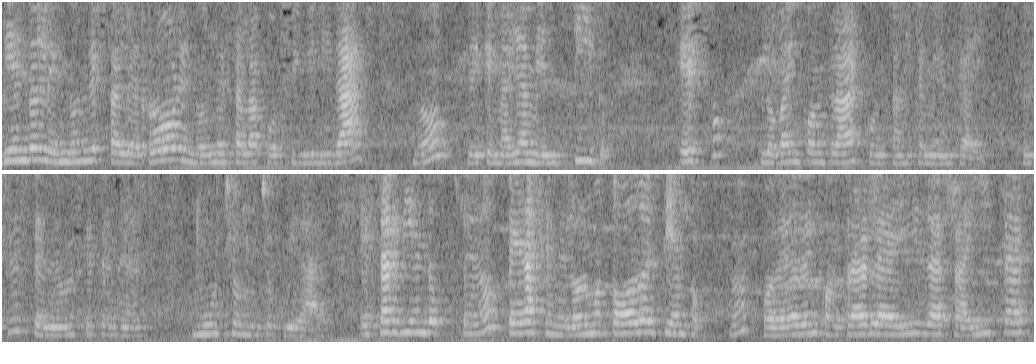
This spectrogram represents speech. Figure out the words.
viéndole en dónde está el error, en dónde está la posibilidad, ¿no? De que me haya mentido. Eso lo va a encontrar constantemente ahí. Entonces tenemos que tener mucho, mucho cuidado. Estar viendo peras en el olmo todo el tiempo, ¿no? poder encontrarle ahí las rayitas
